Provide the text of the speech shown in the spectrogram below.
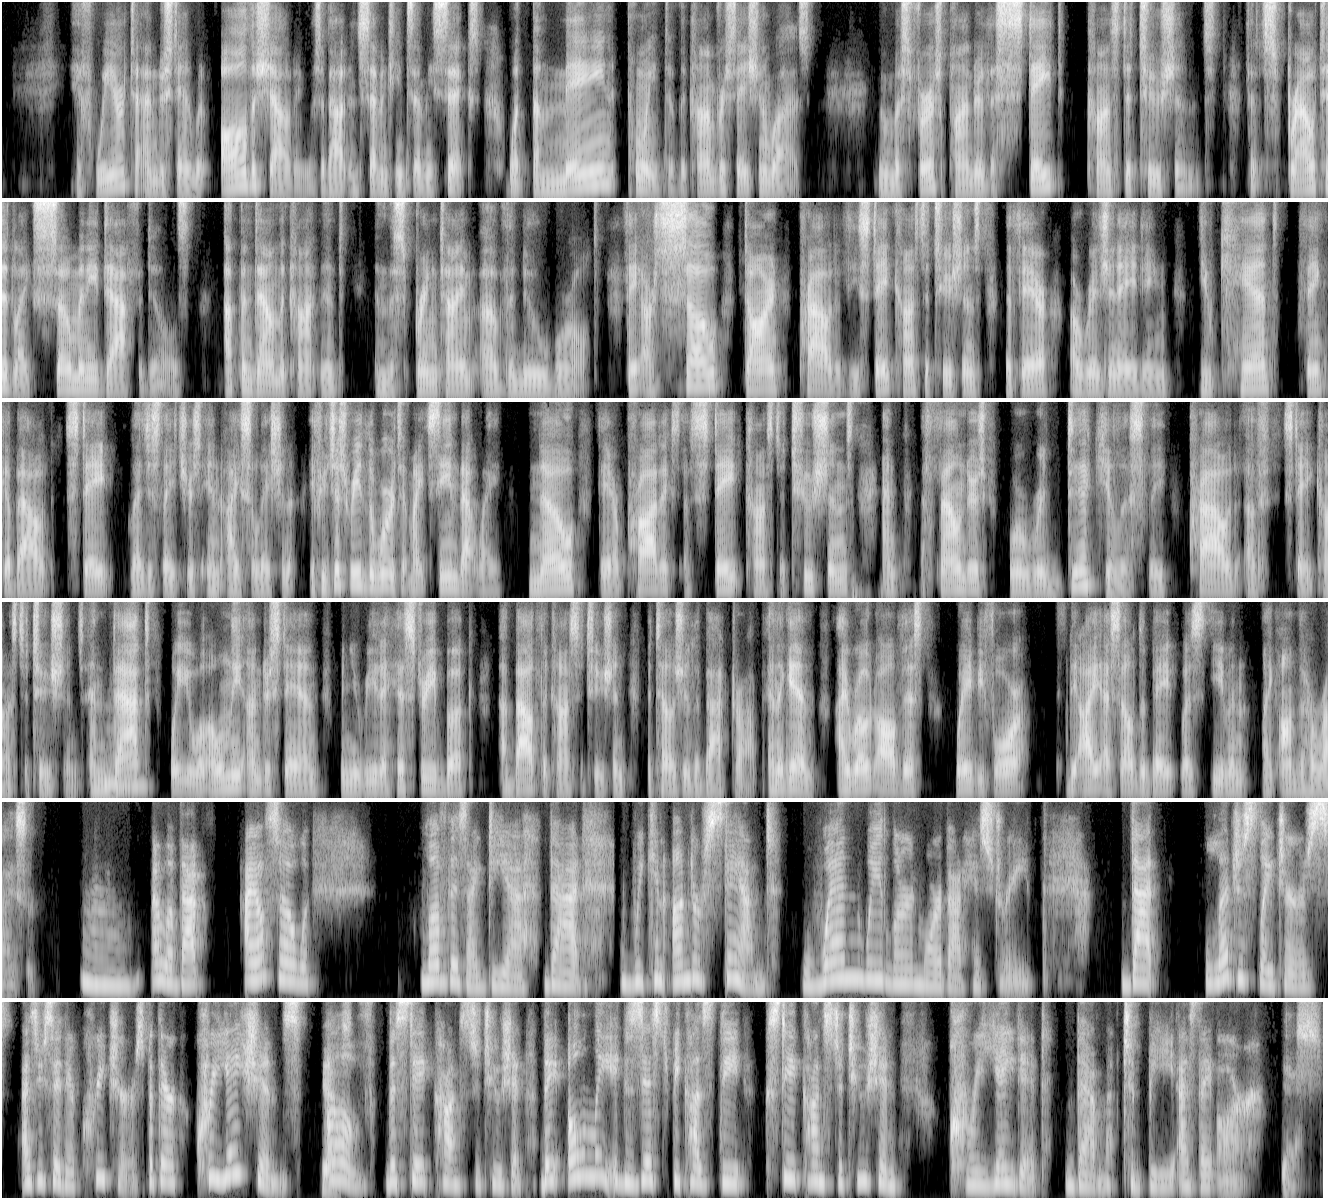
If we are to understand what all the shouting was about in 1776, what the main point of the conversation was, we must first ponder the state constitutions that sprouted like so many daffodils up and down the continent in the springtime of the New World. They are so darn proud of these state constitutions that they're originating. You can't think about state legislatures in isolation. If you just read the words, it might seem that way. No, they are products of state constitutions, and the founders were ridiculously proud of state constitutions. And mm-hmm. that what you will only understand when you read a history book about the Constitution that tells you the backdrop. And again, I wrote all this way before the ISL debate was even like on the horizon. Mm, I love that. I also love this idea that we can understand when we learn more about history that legislatures, as you say, they're creatures, but they're creations yes. of the state constitution. They only exist because the state constitution created them to be as they are. Yes.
